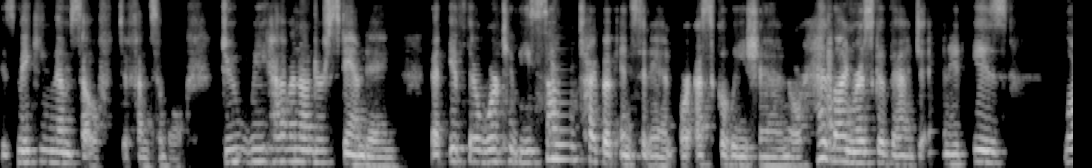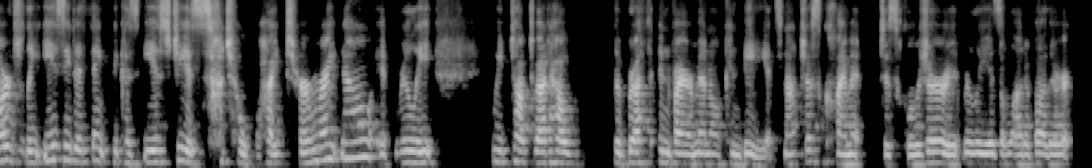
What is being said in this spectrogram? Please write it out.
is making them self-defensible. Do we have an understanding that if there were to be some type of incident or escalation or headline risk event, and it is largely easy to think because ESG is such a wide term right now, it really, we talked about how the breadth environmental can be. It's not just climate disclosure. It really is a lot of other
